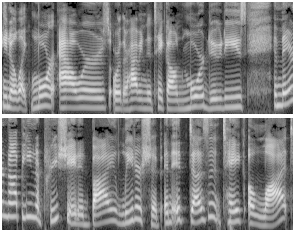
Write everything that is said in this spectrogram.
you know, like more hours or they're having to take on more duties and they're not being appreciated by leadership. And it doesn't take a lot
